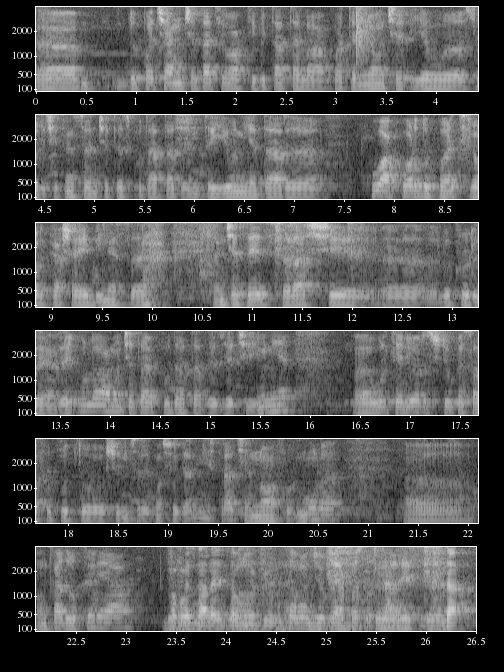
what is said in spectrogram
Uh, după ce am încetat eu activitatea la Quatern, eu, eu solicitând să încetez cu data de 1 iunie, dar uh, cu acordul părților, că așa e bine să încetezi, să lași uh, lucrurile în regulă, am încetat cu data de 10 iunie. Ulterior știu că s-a făcut o ședință de Consiliu de Administrație, noua formulă, Uh, în cadrul căreia a fost ales domnul Giuglea. Domnul Giuglea a fost, fost ales uh, Da.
